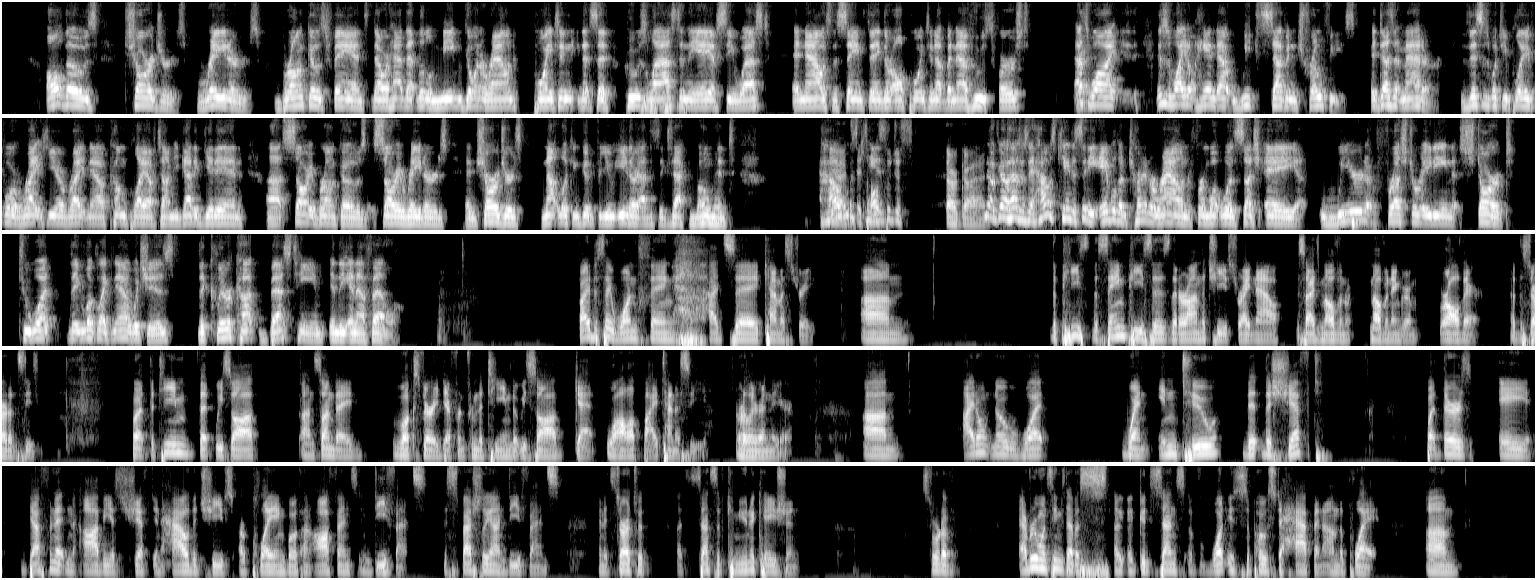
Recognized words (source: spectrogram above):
All those Chargers, Raiders, Broncos fans that were had that little meme going around pointing that said who's last in the AFC West, and now it's the same thing. They're all pointing up, but now who's first? That's right. why this is why you don't hand out week seven trophies. It doesn't matter. This is what you play for right here, right now. Come playoff time, you got to get in. Uh, sorry, Broncos. Sorry, Raiders and Chargers. Not looking good for you either at this exact moment. How yeah, it's, it's also just Oh, go ahead. No, go ahead and say, how was Kansas City able to turn it around from what was such a weird, frustrating start to what they look like now, which is the clear cut best team in the NFL? If I had to say one thing, I'd say chemistry. Um, the piece, the same pieces that are on the Chiefs right now, besides Melvin Melvin Ingram, were all there at the start of the season. But the team that we saw on Sunday looks very different from the team that we saw get walloped by Tennessee earlier in the year. Um, I don't know what went into the, the shift, but there's a definite and obvious shift in how the Chiefs are playing both on offense and defense, especially on defense. And it starts with a sense of communication, sort of everyone seems to have a, a, good sense of what is supposed to happen on the play. Um,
